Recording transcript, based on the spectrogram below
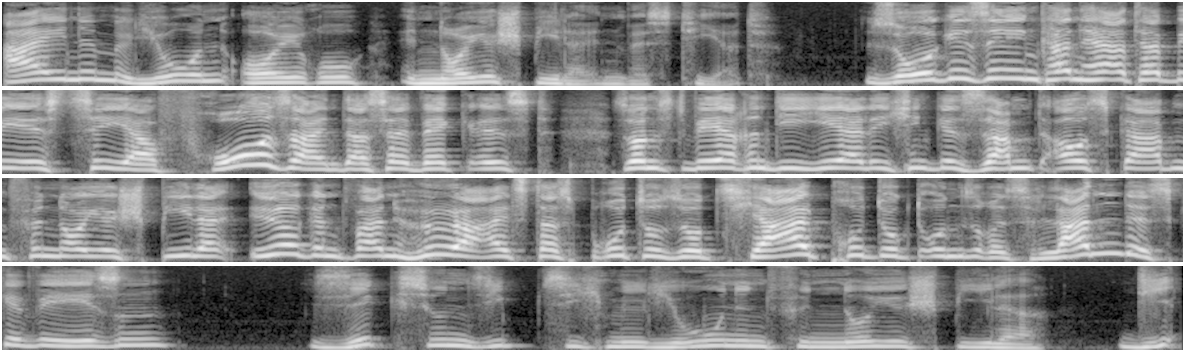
eine Million Euro in neue Spieler investiert. So gesehen kann Hertha BSC ja froh sein, dass er weg ist, sonst wären die jährlichen Gesamtausgaben für neue Spieler irgendwann höher als das Bruttosozialprodukt unseres Landes gewesen. 76 Millionen für neue Spieler, die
